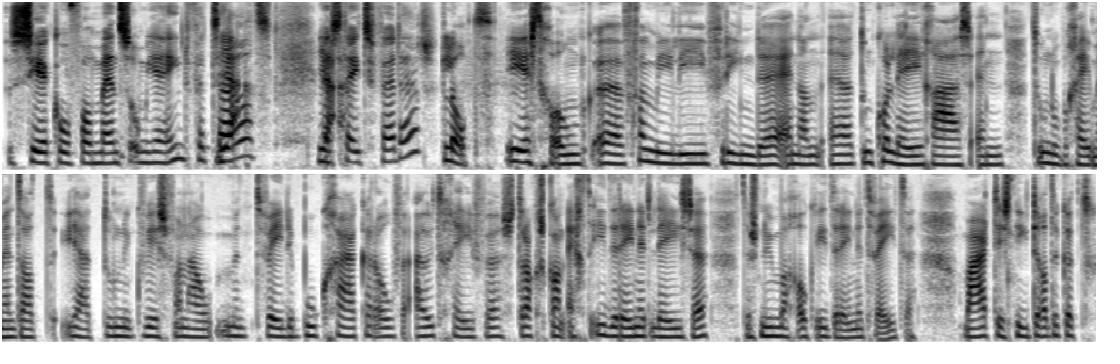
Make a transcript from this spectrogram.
cirkel van mensen om je heen verteld. Ja. En steeds verder. Klopt. Eerst gewoon eh, familie, vrienden en dan toen collega's. En toen op een gegeven moment dat, ja, toen ik wist van nou, mijn tweede boek ga ik erover uitgeven. Straks kan echt iedereen het lezen. Dus nu mag ook iedereen het weten. Maar het is niet dat ik het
